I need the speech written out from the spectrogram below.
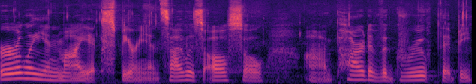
Early in my experience, I was also um, part of a group that be,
